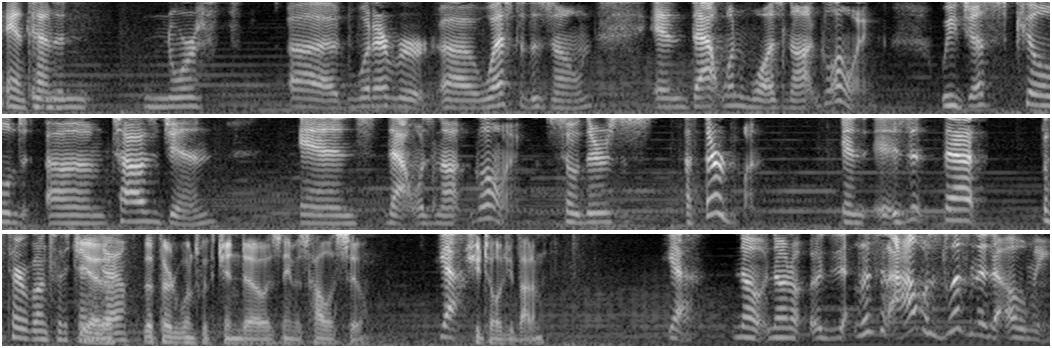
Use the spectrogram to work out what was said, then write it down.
Anton. in the north, uh, whatever, uh, west of the zone, and that one was not glowing. We just killed um, Tazjin, and that was not glowing. So there's a third one, and isn't that? the third one's with Jin'do. Yeah, the, the third one's with Jin'do. His name is Halasu. Yeah, She told you about him. yeah. No, no, no. Listen, I was listening to Omi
